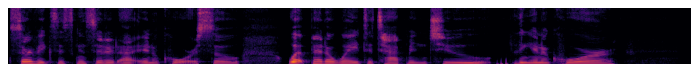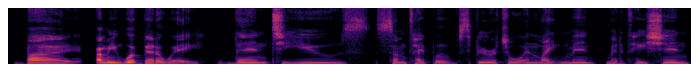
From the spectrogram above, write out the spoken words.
cervix is considered our inner core. So what better way to tap into the inner core by I mean what better way than to use some type of spiritual enlightenment meditation,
